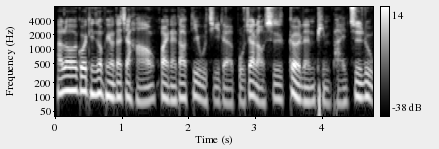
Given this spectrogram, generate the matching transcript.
Hello，各位听众朋友，大家好，欢迎来到第五集的补教老师个人品牌之路。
